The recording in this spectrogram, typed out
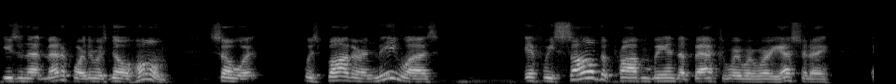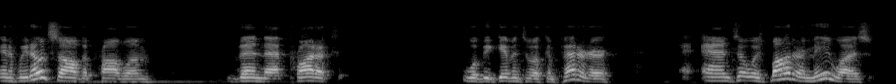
using that metaphor, there was no home. So what was bothering me was if we solve the problem, we end up back to where we were yesterday. And if we don't solve the problem, then that product will be given to a competitor. And so what was bothering me was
